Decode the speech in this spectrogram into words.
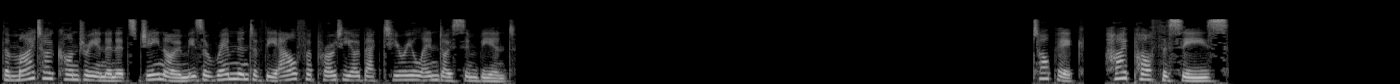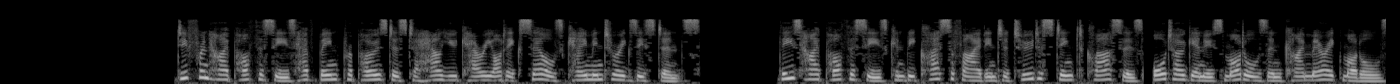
The mitochondrion and its genome is a remnant of the alpha-proteobacterial endosymbiont. Topic: Hypotheses. Different hypotheses have been proposed as to how eukaryotic cells came into existence. These hypotheses can be classified into two distinct classes, autogenous models and chimeric models.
